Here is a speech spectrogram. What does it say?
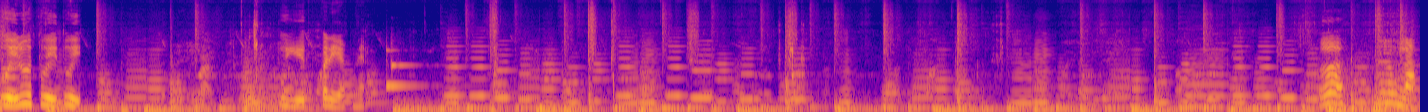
ตุยดูตุยตุยตุยปลาแดกเนี่ย หลับ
